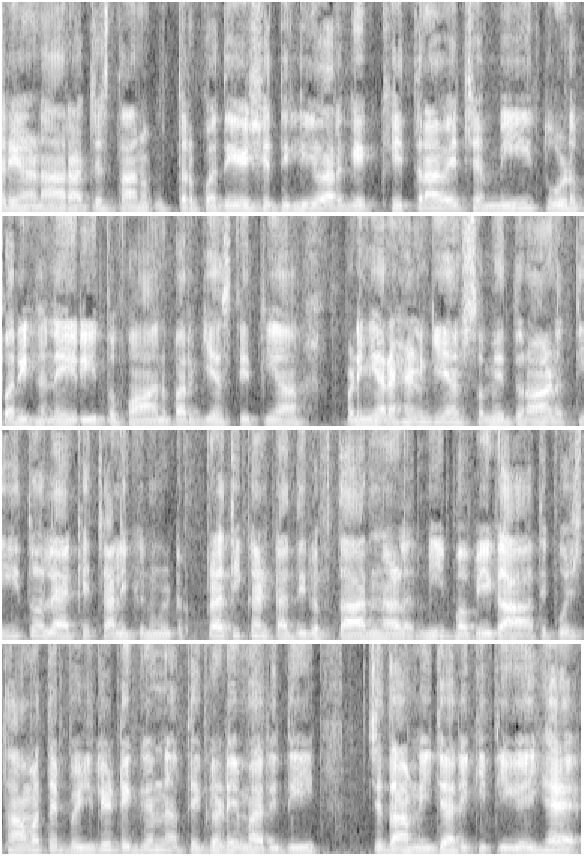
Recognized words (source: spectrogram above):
ਹਰਿਆਣਾ, ਰਾਜਸਥਾਨ, ਉੱਤਰ ਪ੍ਰਦੇਸ਼, ਦਿੱਲੀ ਵਰਗੇ ਖੇਤਰਾਂ ਵਿੱਚ ਮੀਂਹ, ਧੂੜ ਭਰੀ ਹਨੇਰੀ, ਤੂਫਾਨ ਵਰਗੀਆਂ ਸਥਿਤੀਆਂ ਬਣੀਆਂ ਰਹਿਣਗੀਆਂ। ਸਮੇਂ ਦੌਰਾਨ 30 ਤੋਂ ਲੈ ਕੇ 40 ਕਿਲੋਮੀਟਰ ਪ੍ਰਤੀ ਘੰਟਾ ਦੀ ਰਫ਼ਤਾਰ ਨਾਲ ਮੀਂਹ ਪਵੇਗਾ ਅਤੇ ਕੁਝ ਥਾਵਾਂ ਤੇ ਬਿਜਲੀ ਡਿੱਗਣ ਅਤੇ ਗੜੇਮਾਰੀ ਦੀ ਚੇਤਾਵਨੀ ਜਾਰੀ ਕੀਤੀ ਗਈ ਹੈ।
